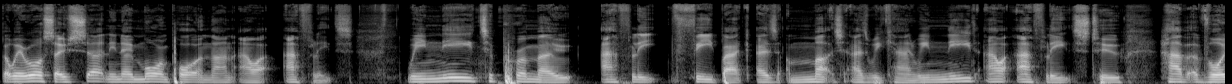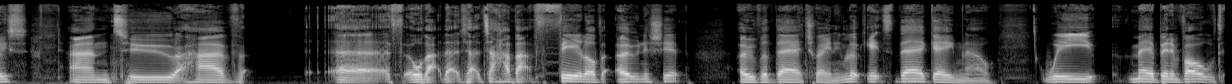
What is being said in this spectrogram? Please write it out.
but we're also certainly no more important than our athletes. We need to promote athlete feedback as much as we can. We need our athletes to have a voice and to have uh, all that, that to have that feel of ownership over their training. Look, it's their game now. We may have been involved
